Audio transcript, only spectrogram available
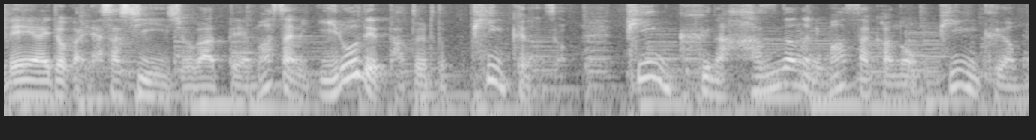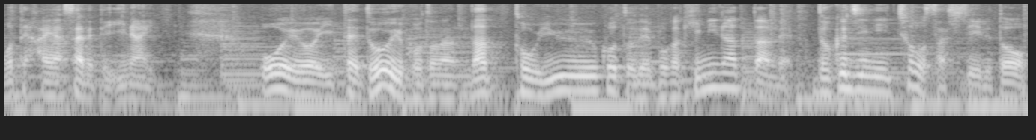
恋愛とか優しい印象があってまさに色で例えるとピンクなんですよ。ピンクなはずなのにまさかのピンクがもてはやされていない。おいおい一体どういうことなんだということで僕は気になったんで独自に調査していると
